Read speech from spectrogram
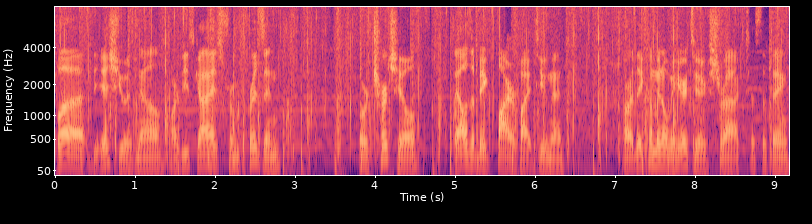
But the issue is now, are these guys from prison or Churchill? That was a big firefight too, man. Are they coming over here to extract? That's the thing.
